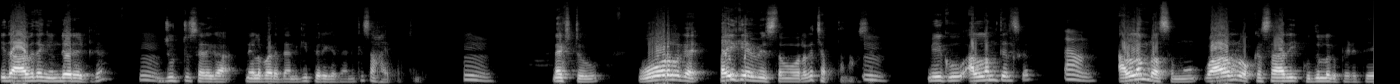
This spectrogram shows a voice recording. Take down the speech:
ఇది ఆ విధంగా indirect గా జుట్టు సరిగా నిలబడేదానికి పెరిగేదానికి సహాయపడుతుంది. నెక్స్ట్ ఓవరాల్గా పైకి ఏమి ఇస్తాం ఓవరాల్గా చెప్తాను. మీకు అల్లం తెలుసు కదా? అల్లం రసము వారంలో ఒక్కసారి కుదుర్లకు పెడితే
